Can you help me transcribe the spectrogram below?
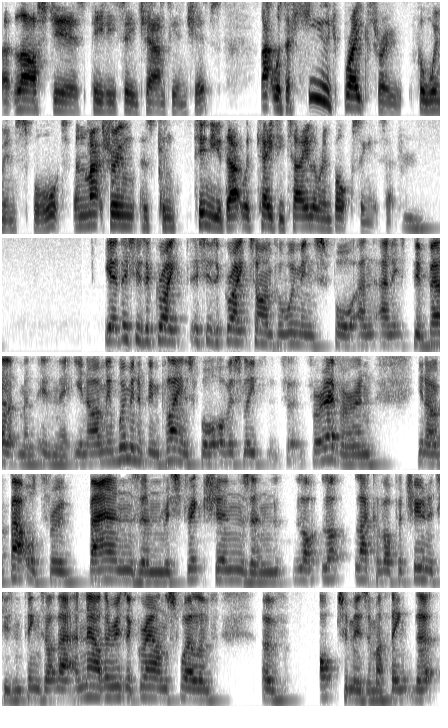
at last year's PDC Championships that was a huge breakthrough for women's sport, and Matchroom has continued that with Katie Taylor in boxing, etc. Mm. Yeah, this is a great this is a great time for women's sport and, and its development, isn't it? You know, I mean, women have been playing sport obviously f- forever, and you know, battled through bans and restrictions and lack of opportunities and things like that. And now there is a groundswell of of optimism. I think that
